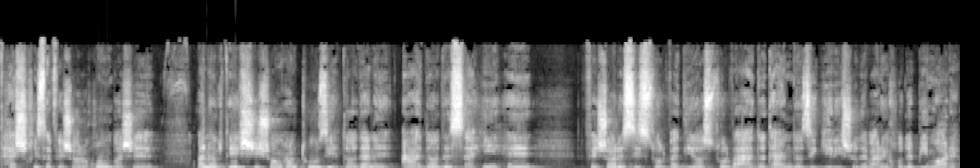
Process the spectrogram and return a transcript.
تشخیص فشار خون باشه. و نکته ششم هم توضیح دادن اعداد صحیح فشار سیستول و دیاستول و اعداد اندازهگیری شده برای خود بیماره.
